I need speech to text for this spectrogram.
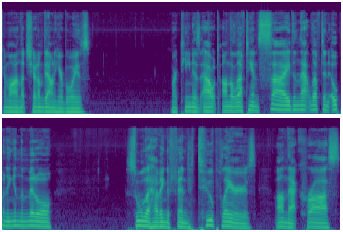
Come on, let's shut them down here, boys. Martinez out on the left-hand side, and that left an opening in the middle. Sula having to fend two players on that cross.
